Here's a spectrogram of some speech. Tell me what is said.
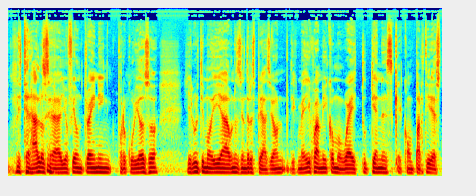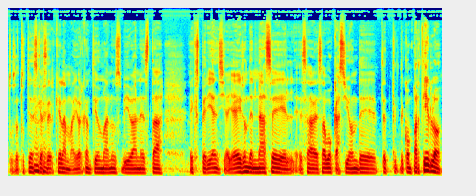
literal. O sea, yo fui a un training por curioso y el último día, una sesión de respiración, me dijo a mí como, güey, tú tienes que compartir esto. O sea, tú tienes que hacer que la mayor cantidad de humanos vivan esta experiencia. Y ahí es donde nace esa, esa, vocación de, de, compartirlo.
